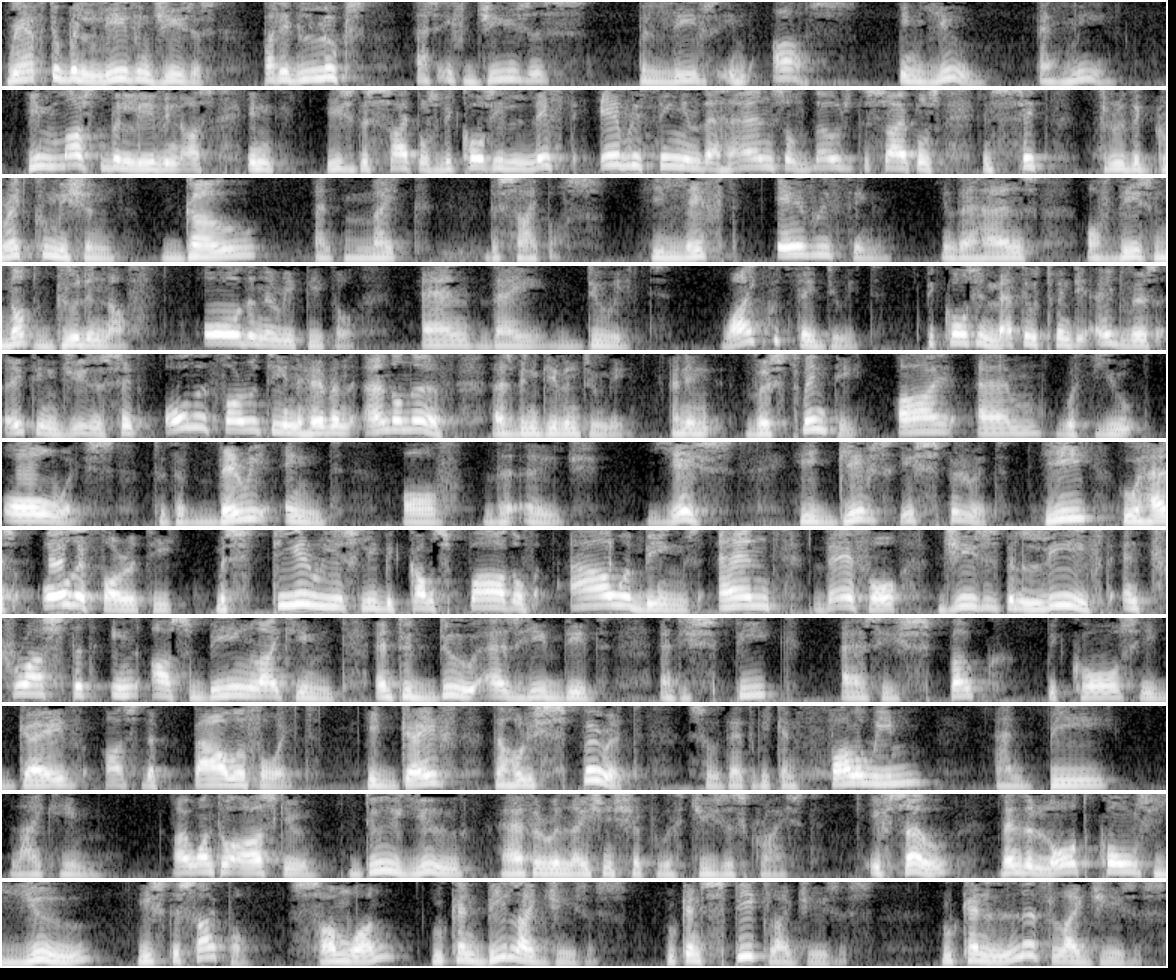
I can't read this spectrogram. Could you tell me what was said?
We have to believe in Jesus, but it looks as if Jesus believes in us, in you and me. He must believe in us, in his disciples, because he left everything in the hands of those disciples and said through the Great Commission, go and make disciples. He left everything in the hands of these not good enough, ordinary people, and they do it. Why could they do it? Because in Matthew 28 verse 18 Jesus said, all authority in heaven and on earth has been given to me. And in verse 20, I am with you always to the very end of the age. Yes, he gives His Spirit. He who has all authority mysteriously becomes part of our beings and therefore Jesus believed and trusted in us being like Him and to do as He did and to speak as He spoke because He gave us the power for it. He gave the Holy Spirit so that we can follow Him and be like Him. I want to ask you, do you have a relationship with Jesus Christ? If so, then the Lord calls you His disciple. Someone who can be like Jesus, who can speak like Jesus, who can live like Jesus,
